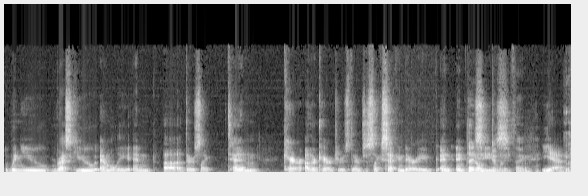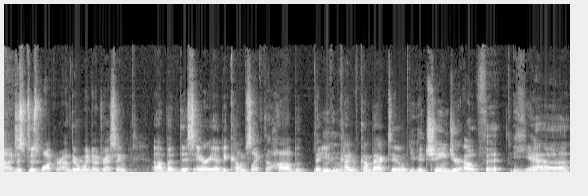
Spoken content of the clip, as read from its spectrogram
when you rescue Emily, and uh, there's like ten char- other characters. They're just like secondary and NPCs. They don't do anything. Yeah, uh, just just walking around. They're window dressing. Uh, but this area becomes like the hub that you Mm-hmm. can kind of come back to. You can change your outfit. Yeah.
